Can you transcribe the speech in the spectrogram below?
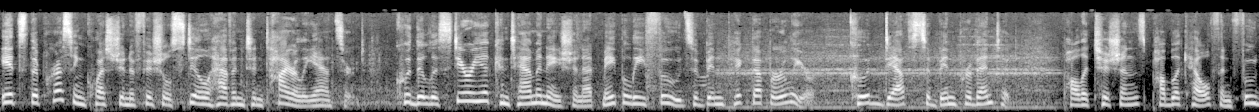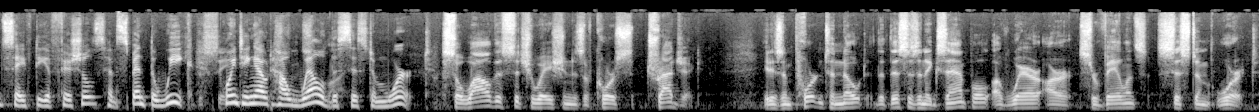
It's the pressing question officials still haven't entirely answered. Could the listeria contamination at Maple Leaf Foods have been picked up earlier? Could deaths have been prevented? Politicians, public health, and food safety officials have spent the week pointing out how well the system worked. So while this situation is, of course, tragic, it is important to note that this is an example of where our surveillance system worked.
